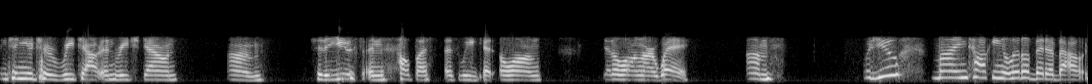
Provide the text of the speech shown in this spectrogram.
continue to reach out and reach down um, to the youth and help us as we get along get along our way. Um, would you mind talking a little bit about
